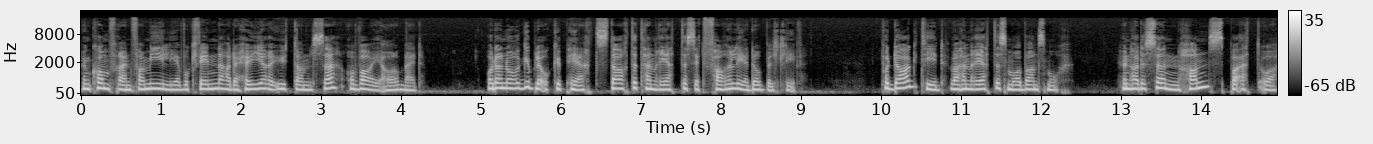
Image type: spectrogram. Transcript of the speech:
Hun kom fra en familie hvor kvinner hadde høyere utdannelse og var i arbeid. Og da Norge ble okkupert, startet Henriette sitt farlige dobbeltliv. På dagtid var Henriette småbarnsmor. Hun hadde sønnen Hans på ett år.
